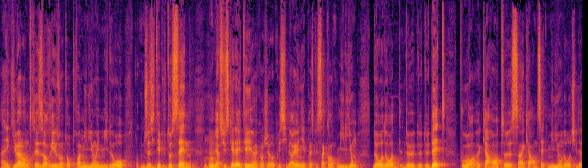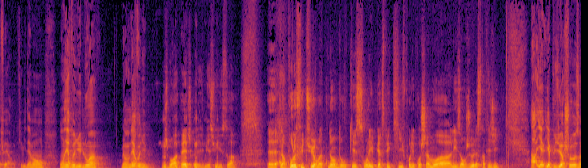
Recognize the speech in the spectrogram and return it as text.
un équivalent de trésorerie aux alentours de 3 millions et demi d'euros. Donc une société plutôt saine mhm. versus ce qu'elle a été hein. quand j'ai repris Cybergun, il y a presque 50 millions d'euros de, de, dettes pour 45, euh, 47 millions d'euros de chiffre d'affaires. Donc évidemment, on est revenu de loin, mais on est revenu. Je me rappelle, je connais bien suivi l'histoire. alors pour le futur maintenant, donc quelles sont les perspectives pour les prochains mois, les enjeux, la stratégie? Il y, a plusieurs choses.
